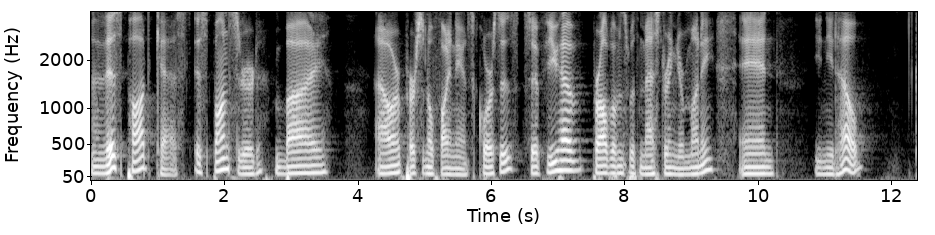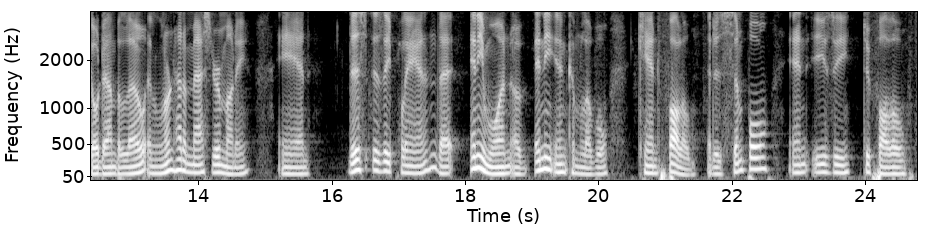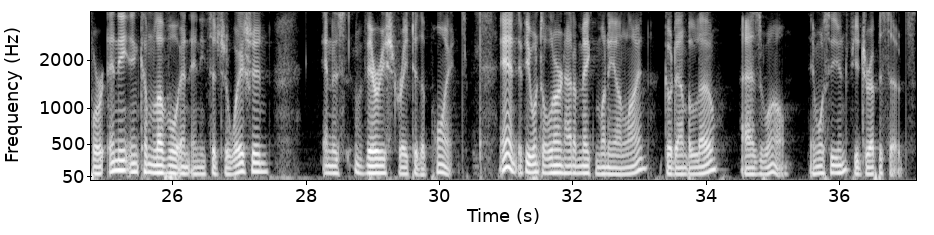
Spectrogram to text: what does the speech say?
this podcast is sponsored by our personal finance courses. So if you have problems with mastering your money and you need help, go down below and learn how to master your money. And this is a plan that anyone of any income level can follow. It is simple and easy to follow for any income level in any situation and is very straight to the point. And if you want to learn how to make money online, go down below as well. And we'll see you in future episodes.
